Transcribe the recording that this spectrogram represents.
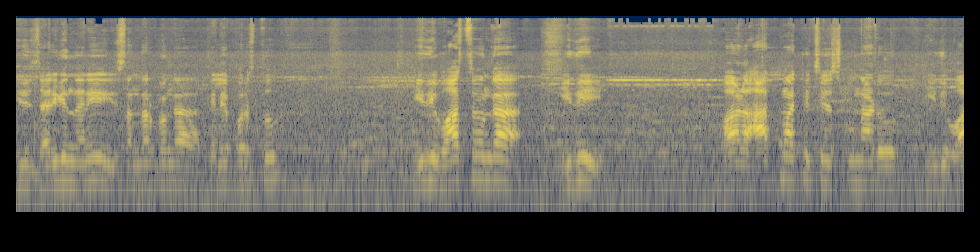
ఇది జరిగిందని ఈ సందర్భంగా తెలియపరుస్తూ ఇది వాస్తవంగా ఇది వాడు ఆత్మహత్య చేసుకున్నాడు ఇది వాస్తవం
